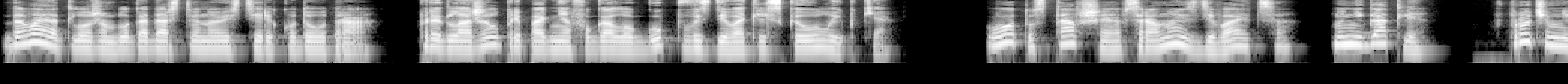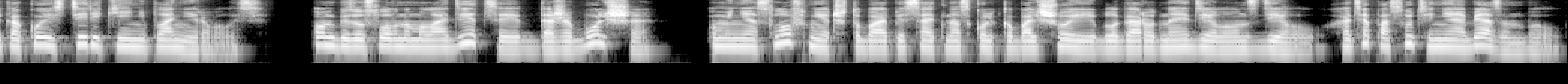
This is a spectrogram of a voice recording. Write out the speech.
«Давай отложим благодарственную истерику до утра», — предложил, приподняв уголок губ в издевательской улыбке. Вот уставшая, все равно издевается. Ну не гад ли? Впрочем, никакой истерики и не планировалось. Он, безусловно, молодец, и даже больше. У меня слов нет, чтобы описать, насколько большое и благородное дело он сделал, хотя, по сути, не обязан был.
